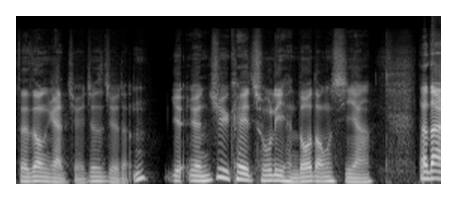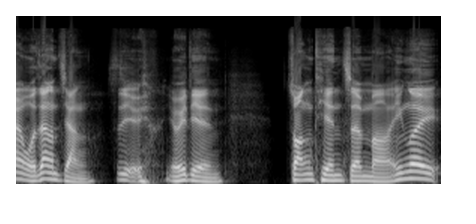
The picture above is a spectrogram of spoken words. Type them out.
的这种感觉，就是觉得嗯，远远距可以处理很多东西啊。那当然，我这样讲是有有一点装天真吗？因为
